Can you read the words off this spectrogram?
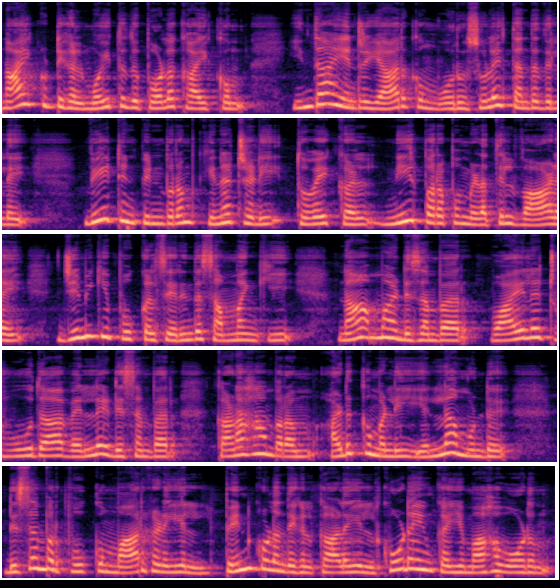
நாய்க்குட்டிகள் மொய்த்தது போல காய்க்கும். இந்தா என்று யாருக்கும் ஒரு சுளை தந்ததில்லை. வீட்டின் பின்புறம் கிணற்றடி துவைக்கல் நீர் பரப்பும் இடத்தில் வாழை ஜிமிக்கி பூக்கள் செறிந்த சம்மங்கி நாமா டிசம்பர் வயலட் ஊதா வெள்ளை டிசம்பர் கனகாம்பரம் அடுக்குமல்லி எல்லாம் உண்டு. டிசம்பர் பூக்கும் மார்கழியில் பெண் குழந்தைகள் காலையில் கூடையும் கையுமாக ஓடும்.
